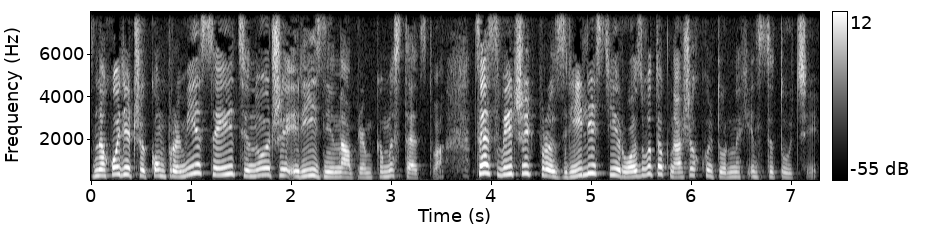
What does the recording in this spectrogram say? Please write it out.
знаходячи компроміси і цінуючи різні напрямки мистецтва. Це свідчить про зрілість і розвиток наших культурних інституцій.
